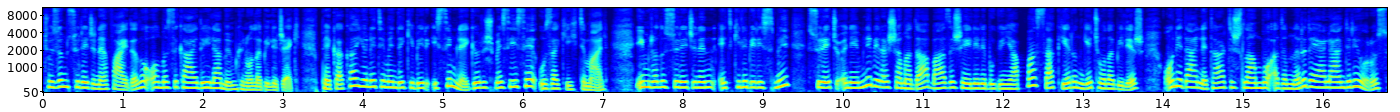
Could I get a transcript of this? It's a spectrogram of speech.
çözüm sürecine faydalı olması kaydıyla mümkün olabilecek. PKK yönetimindeki bir isimle görüşmesi ise uzak ihtimal. İmralı sürecinin etkili bir ismi süreç önemli bir aşamada bazı şeyleri bugün yapmazsak yarın geç olabilir. O nedenle tartışılan bu adımları değerlendiriyoruz.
